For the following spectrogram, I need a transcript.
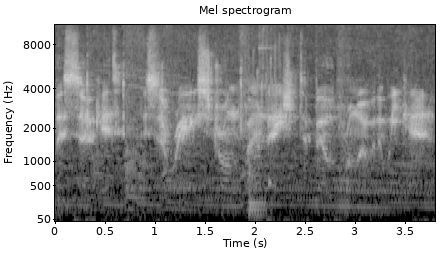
This circuit. This is a really strong foundation to build from over the weekend.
